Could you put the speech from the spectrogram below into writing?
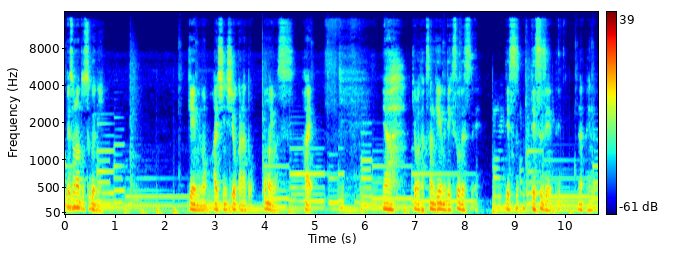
で、その後すぐにゲームの配信しようかなと思います。はい。いや今日はたくさんゲームできそうですね。です、ですぜって、なんか変だな。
